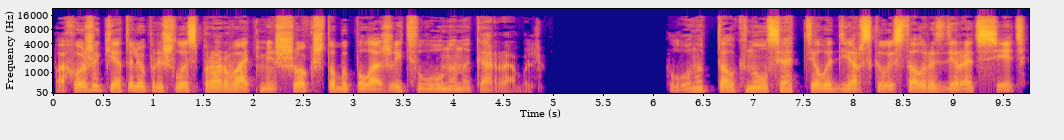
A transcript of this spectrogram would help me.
Похоже, Кетелю пришлось прорвать мешок, чтобы положить Луна на корабль. Лун оттолкнулся от тела дерзкого и стал раздирать сеть.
